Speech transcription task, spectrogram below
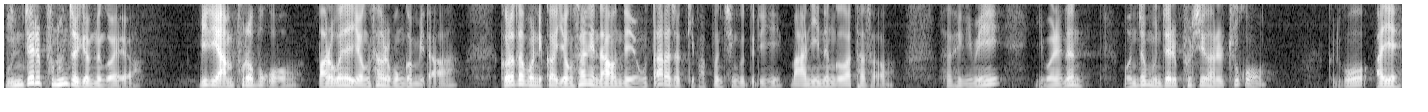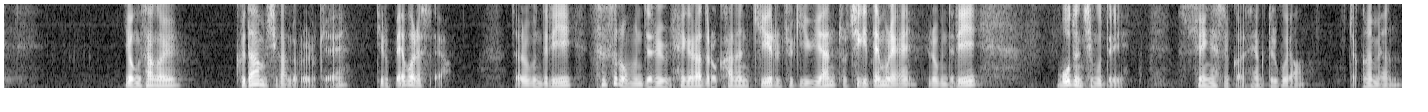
문제를 푸는 적이 없는 거예요 미리 안 풀어보고 바로 그냥 영상을 본 겁니다. 그러다 보니까 영상에 나온 내용 따라잡기 바쁜 친구들이 많이 있는 것 같아서 선생님이 이번에는 먼저 문제를 풀 시간을 주고 그리고 아예 영상을 그 다음 시간으로 이렇게 뒤로 빼버렸어요. 자, 여러분들이 스스로 문제를 해결하도록 하는 기회를 주기 위한 조치이기 때문에 여러분들이 모든 친구들이 수행했을 거라 생각 들고요. 자, 그러면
